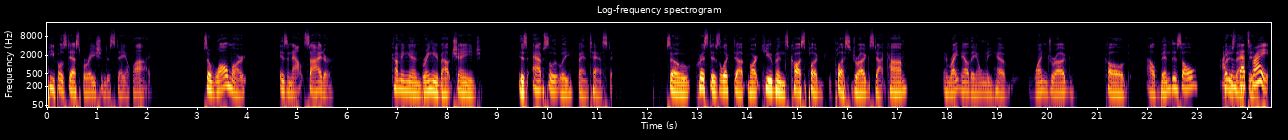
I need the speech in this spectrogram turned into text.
people's desperation to stay alive. So Walmart is an outsider coming in bringing about change is absolutely fantastic. So Krista's looked up Mark Cuban's costplusdrugs.com, and right now they only have one drug called albendazole. What I does think that that's do? right.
